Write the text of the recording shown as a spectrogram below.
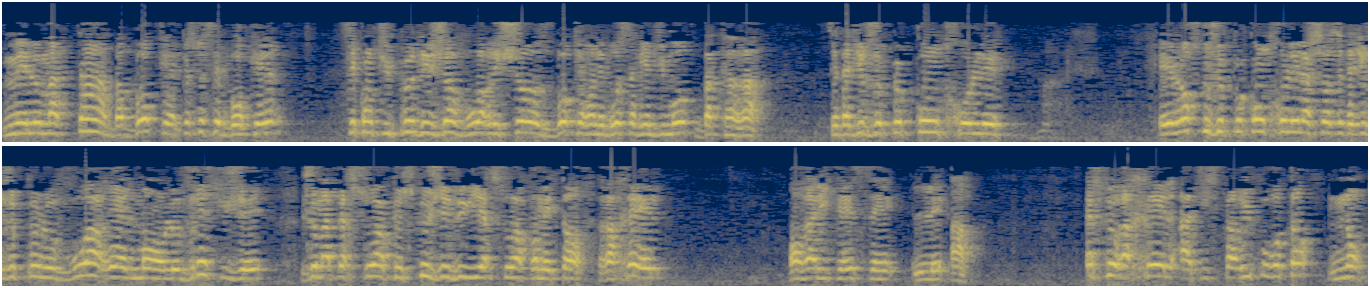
Mais le matin, bah, Boker, qu'est-ce que c'est Boker? C'est quand tu peux déjà voir les choses. Boker en hébreu, ça vient du mot bakara. C'est-à-dire je peux contrôler. Et lorsque je peux contrôler la chose, c'est-à-dire je peux le voir réellement, le vrai sujet, je m'aperçois que ce que j'ai vu hier soir comme étant Rachel, en réalité c'est Léa. Est-ce que Rachel a disparu pour autant? Non.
